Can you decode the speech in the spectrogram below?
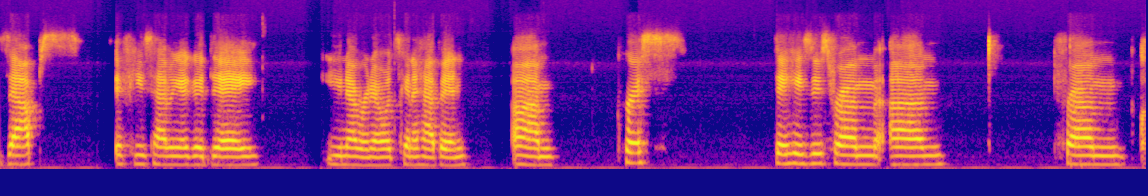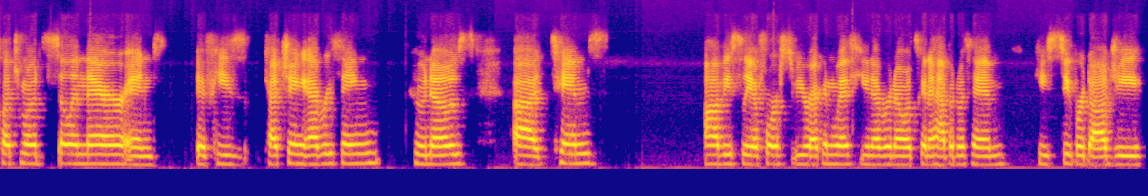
Zaps, if he's having a good day, you never know what's going to happen. Um, Chris De Jesus from um, from Clutch Mode still in there, and if he's catching everything, who knows? Uh, Tim's obviously a force to be reckoned with. You never know what's going to happen with him. He's super dodgy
